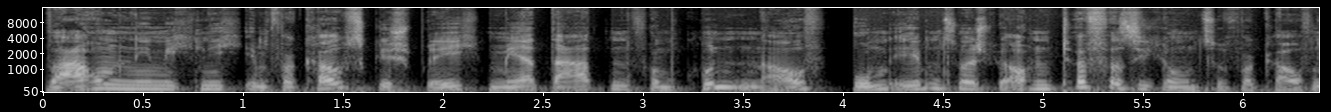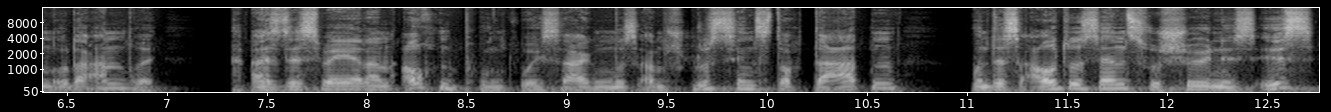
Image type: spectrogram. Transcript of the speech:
warum nehme ich nicht im Verkaufsgespräch mehr Daten vom Kunden auf, um eben zum Beispiel auch eine TÜV-Versicherung zu verkaufen oder andere? Also das wäre ja dann auch ein Punkt, wo ich sagen muss, am Schluss sind es doch Daten und das Autosense, so schön es ist,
